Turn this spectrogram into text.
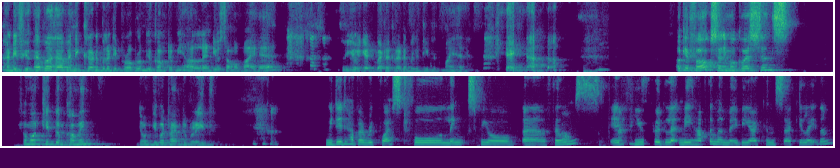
and if you ever have any credibility problem, you come to me. I'll lend you some of my hair, so you'll get better credibility with my hair. Okay. Okay, folks, any more questions? Come on, keep them coming. Don't give her time to breathe. we did have a request for links for your uh, films. If you could let me have them and maybe I can circulate them.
